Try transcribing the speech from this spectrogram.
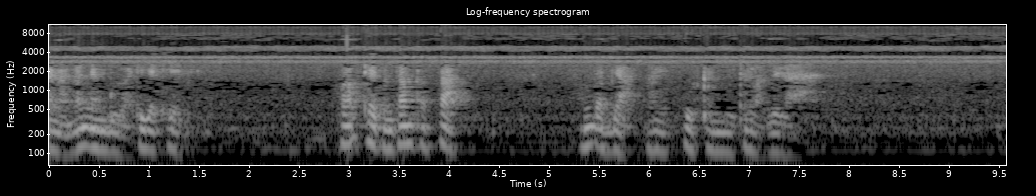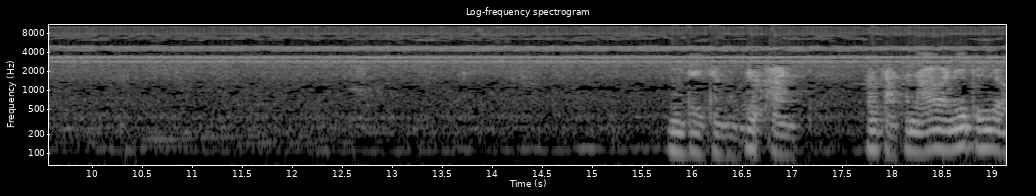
ขนาดนั้นยังเบื่อที่จะเทศ เพราะเทศจนตั้งทัศน์ผมแบบอยากให้พูดกันอยู่ตลอดเวลา มีได้ทางได้ผ่านทางศาสนาวันนี้ถึงเรา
